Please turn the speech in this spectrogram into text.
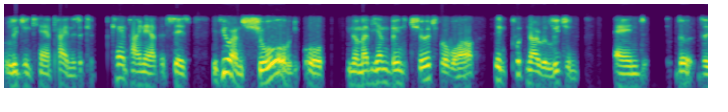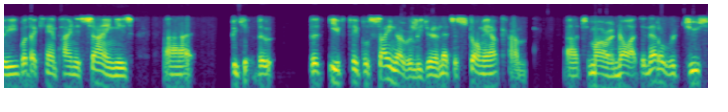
religion campaign. There's a campaign out that says if you're unsure or, you know, maybe you haven't been to church for a while, then put no religion. And the, the what that campaign is saying is uh, the, that if people say no religion, and that's a strong outcome, uh, tomorrow night, then that'll reduce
